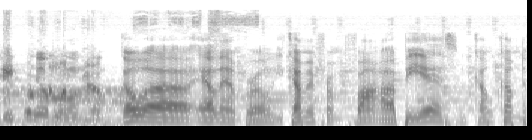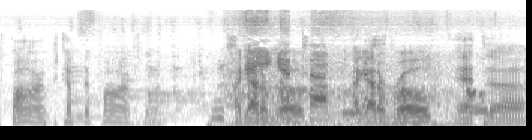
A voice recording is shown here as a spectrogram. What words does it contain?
two go Killed to one. Lumber Go uh LM, bro. You coming from farm, uh, BS? Come come to farm. Come to farm for. I got a Staying at rogue. I got a rogue at uh.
